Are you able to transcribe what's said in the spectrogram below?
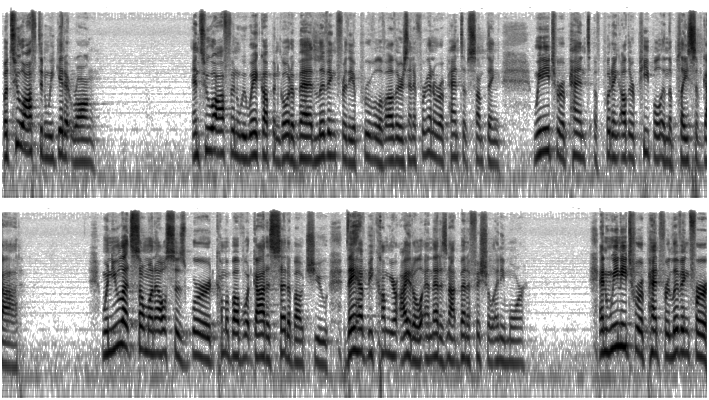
But too often we get it wrong. And too often we wake up and go to bed living for the approval of others. And if we're going to repent of something, we need to repent of putting other people in the place of God. When you let someone else's word come above what God has said about you, they have become your idol, and that is not beneficial anymore. And we need to repent for living for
